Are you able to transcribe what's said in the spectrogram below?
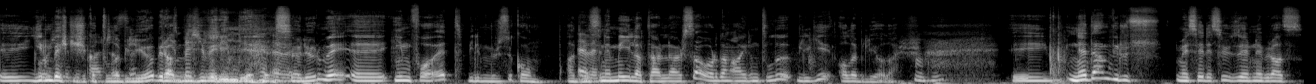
E, 25 Projenin kişi bir katılabiliyor. Biraz 25 bilgi kişi. vereyim diye Evet. söylüyorum. Ve e, info.bilimvirüsü.com adresine mail atarlarsa oradan ayrıntılı bilgi alabiliyorlar. Hı hı. E, neden virüs meselesi üzerine biraz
